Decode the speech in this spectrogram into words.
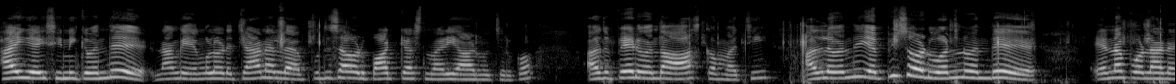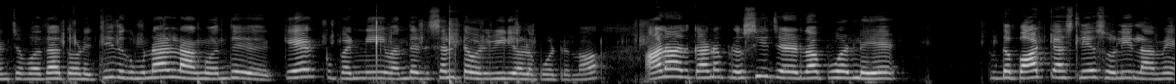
ஹாய் கைஸ் இன்றைக்கி வந்து நாங்கள் எங்களோட சேனலில் புதுசாக ஒரு பாட்காஸ்ட் மாதிரி ஆரம்பிச்சிருக்கோம். அது பேர் வந்து ஆஸ்கம்மாச்சி அதில் வந்து எபிசோடு ஒன்று வந்து என்ன போடலான்னு நினச்ச போது தான் தோணுச்சு. இதுக்கு முன்னால் நாங்கள் வந்து கேக் பண்ணி வந்து ரிசல்ட்டை ஒரு வீடியோவில் போட்டிருந்தோம். ஆனால் அதுக்கான ப்ரொசீஜர் தான் போடலையே. இந்த பாட்காஸ்ட்லேயே சொல்லிடலாமே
